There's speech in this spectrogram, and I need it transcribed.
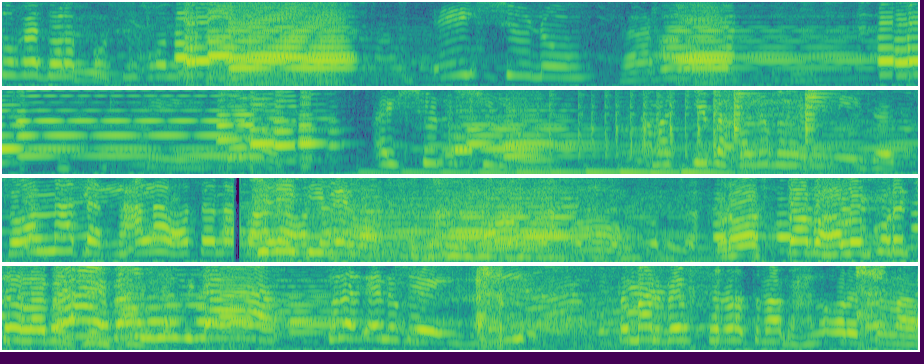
তোকে ধরে প্রশিক্ষণ এই শুনো। হ্যাঁ, এই শুনো শুনো। আমার কি ভালোভাবে নিয়ে যাচ্ছে? চল না তে তাহলে হতে না ফেলে দিবে না। রথটা ভালো করে চালাবে এই বান্ধবীরা তোরা কেন গে? তোমার ব্যবসাটা তোমার ভালো করে চালাও।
